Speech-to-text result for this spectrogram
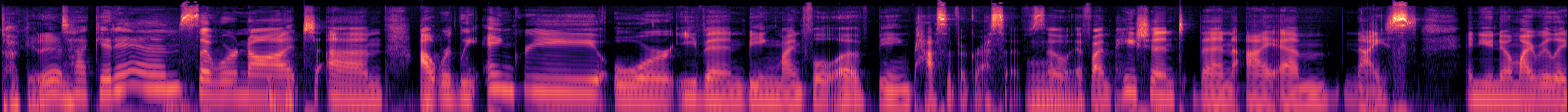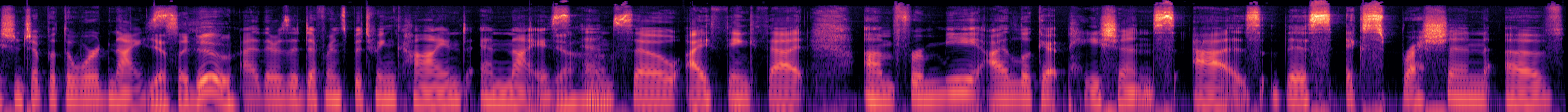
Tuck it in. tuck it in so we're not um, outwardly angry or even being mindful of being passive aggressive. Mm. So if I'm patient, then I am nice. And you know my relationship with the word nice. yes, I do. Uh, there's a difference between kind and nice. Yeah. And so I think that um, for me, I look at patience as this expression of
